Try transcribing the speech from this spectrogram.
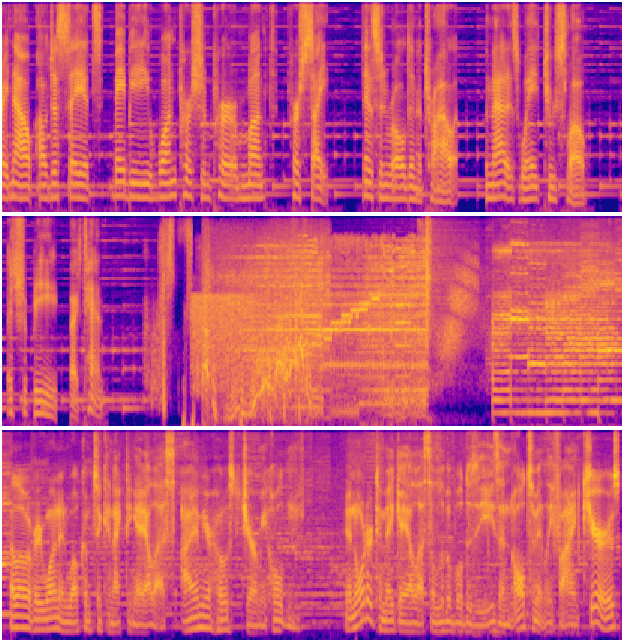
Right now, I'll just say it's maybe one person per month per site is enrolled in a trial. And that is way too slow. It should be like 10. Hello, everyone, and welcome to Connecting ALS. I am your host, Jeremy Holden. In order to make ALS a livable disease and ultimately find cures,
